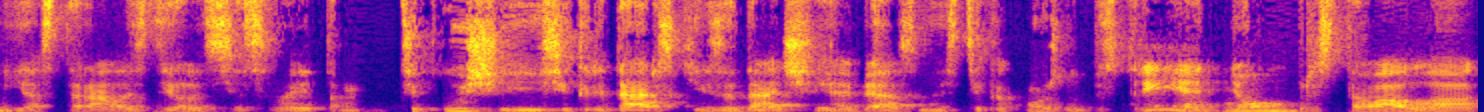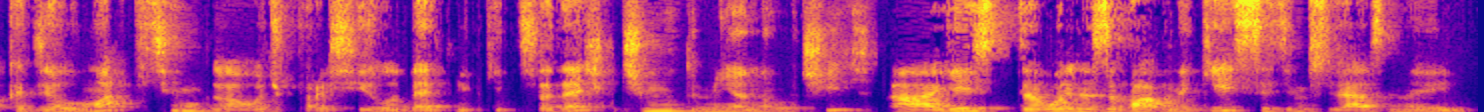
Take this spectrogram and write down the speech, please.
я старалась сделать все свои там, текущие секретарские задачи и обязанности как можно быстрее быстрее. Днем приставала к отделу маркетинга, очень просила дать мне какие-то задачи, чему-то меня научить. А есть довольно забавный кейс с этим связанный.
